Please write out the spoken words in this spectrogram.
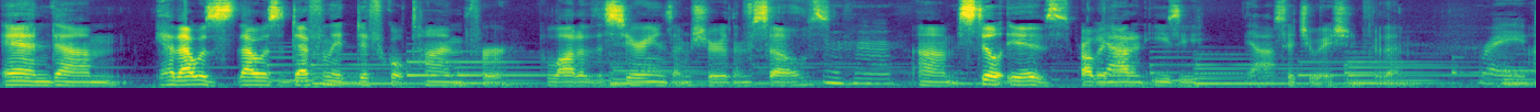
And um, yeah, that was that was definitely a difficult time for a lot of the Syrians. I'm sure themselves. Um, still is probably Mm-hmm. Yeah. not an easy Yeah. situation for them. Right.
